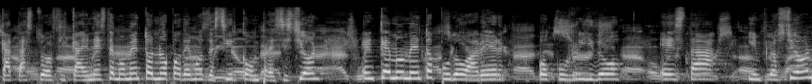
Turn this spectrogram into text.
catastrófica. En este momento no podemos decir con precisión en qué momento pudo haber ocurrido esta implosión.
